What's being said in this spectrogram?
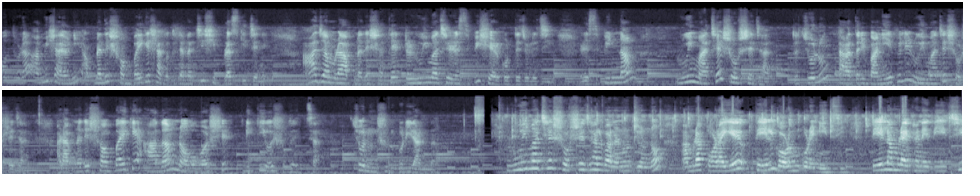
বন্ধুরা, আমি সায়নী, আপনাদের সবাইকে স্বাগত জানাচ্ছি শিপ্রাস কিচেনে। আজ আমরা আপনাদের সাথে একটা রুই মাছের রেসিপি শেয়ার করতে চলেছি। রেসিপির নাম, রুই মাছের সর্ষে ঝাল। তো চলুন তাড়াতাড়ি বানিয়ে ফেলি রুই মাছের সর্ষে ঝাল। আর আপনাদের সবাইকে আগাম নববর্ষের প্রীতি ও শুভেচ্ছা। চলুন শুরু করি রান্না। রুই মাছের সর্ষে ঝাল বানানোর জন্য আমরা কড়াইয়ে তেল গরম করে নিয়েছি। তেল আমরা এখানে দিয়েছি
